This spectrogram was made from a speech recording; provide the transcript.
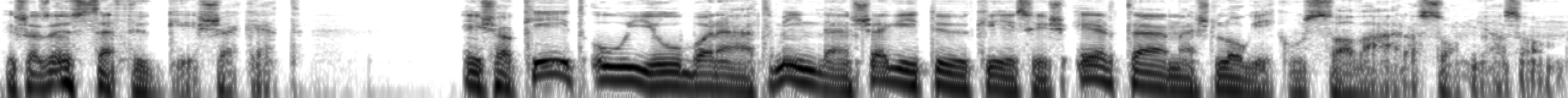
és az összefüggéseket. És a két új jó barát minden segítőkész és értelmes, logikus szavára szomjazom.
